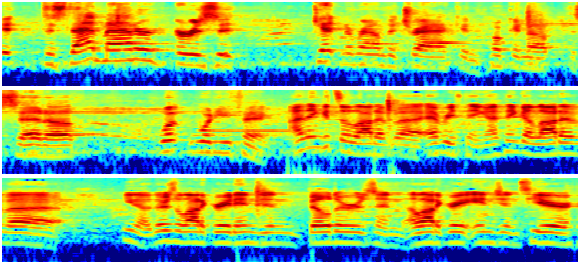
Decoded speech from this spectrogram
it. Does that matter, or is it getting around the track and hooking up the setup? What What do you think? I think it's a lot of uh, everything. I think a lot of, uh, you know, there's a lot of great engine builders and a lot of great engines here.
